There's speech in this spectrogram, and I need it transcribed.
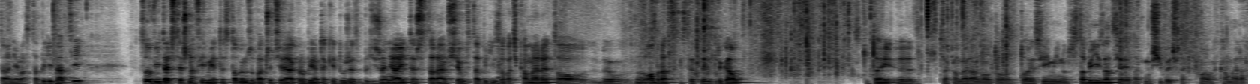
ta nie ma stabilizacji. Co widać też na filmie testowym, zobaczycie jak robiłem takie duże zbliżenia i też starałem się ustabilizować kamerę, to był no, obraz niestety drgał. Tutaj y, ta kamera, no to, to jest jej minus. Stabilizacja jednak musi być w takich małych kamerach.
